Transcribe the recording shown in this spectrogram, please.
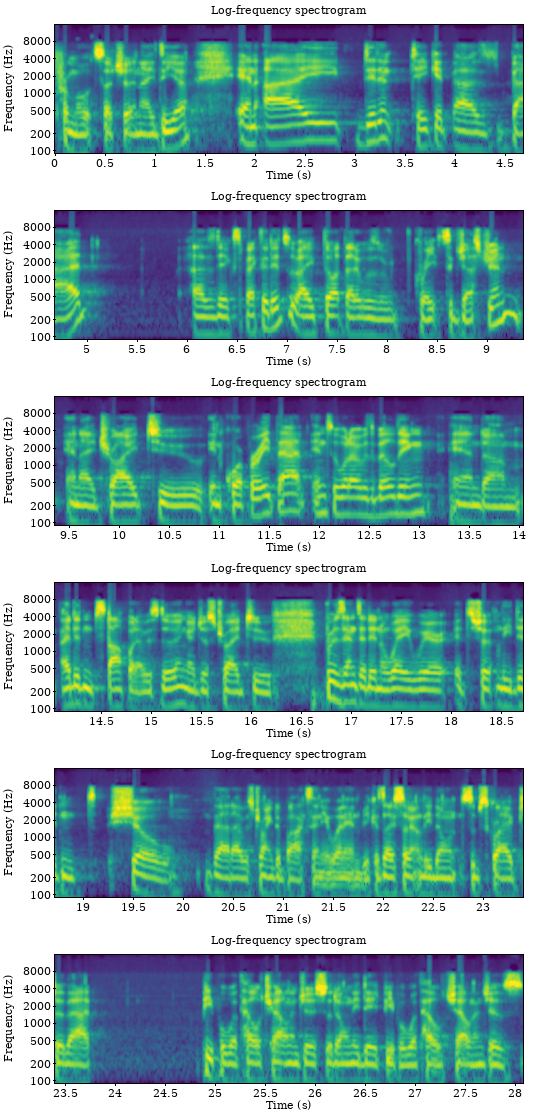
promote such an idea. And I didn't take it as bad as they expected it So I thought that it was a great suggestion, and I tried to incorporate that into what I was building. And um, I didn't stop what I was doing. I just tried to present it in a way where it certainly didn't show that I was trying to box anyone in, because I certainly don't subscribe to that. People with health challenges should only date people with health challenges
